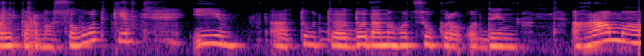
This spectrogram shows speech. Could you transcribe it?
приторно солодкі. І тут доданого цукру 1 грам,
